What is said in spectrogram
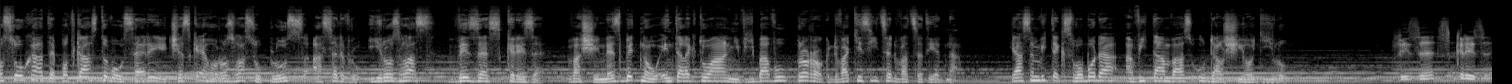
Posloucháte podcastovou sérii Českého rozhlasu Plus a serveru iRozhlas Vize z krize. Vaši nezbytnou intelektuální výbavu pro rok 2021. Já jsem Vítek Svoboda a vítám vás u dalšího dílu. Vize z krize.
